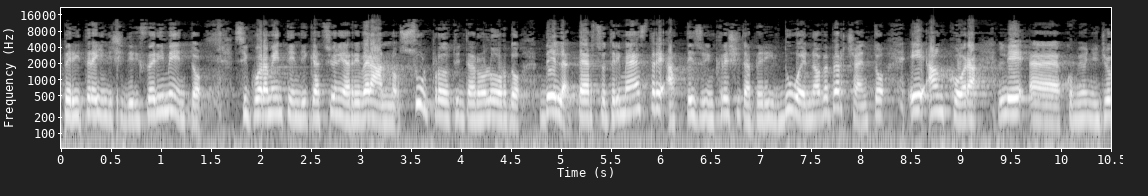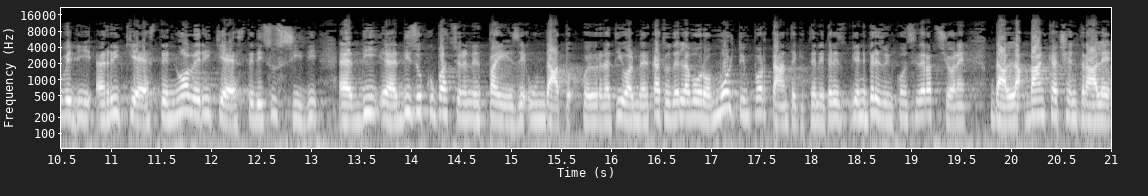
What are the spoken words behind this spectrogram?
per i tre indici di riferimento. Sicuramente indicazioni arriveranno sul prodotto interno lordo del terzo trimestre, atteso in crescita per il 2,9% e ancora le, eh, come ogni giovedì, richieste, nuove richieste dei sussidi eh, di disoccupazione nel paese, un dato, quello relativo al mercato del lavoro molto importante che viene preso in considerazione dalla Banca Centrale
